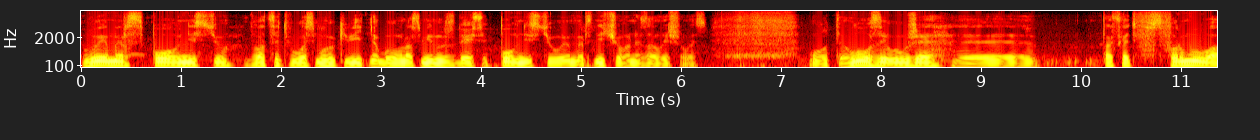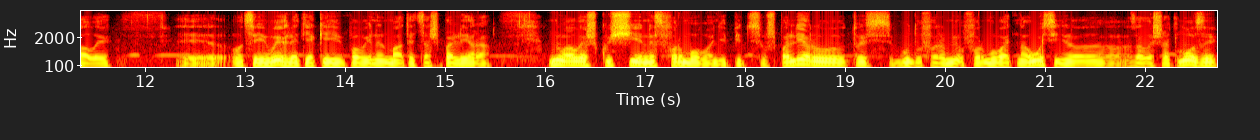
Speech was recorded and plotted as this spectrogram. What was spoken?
вимерз повністю. 28 квітня було у нас мінус 10, повністю вимерз, нічого не залишилось. От, лози вже, е, так сказати, сформували оцей вигляд, який повинен мати ця шпалера. Ну, але ж кущі не сформовані під цю шпалеру, тобто буду формувати на осінь, е, залишати лози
